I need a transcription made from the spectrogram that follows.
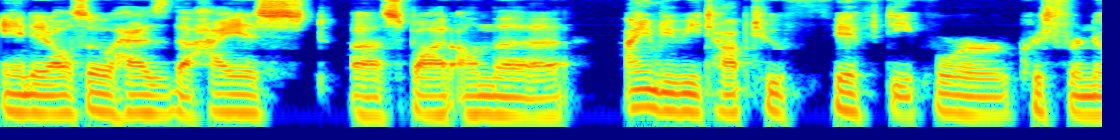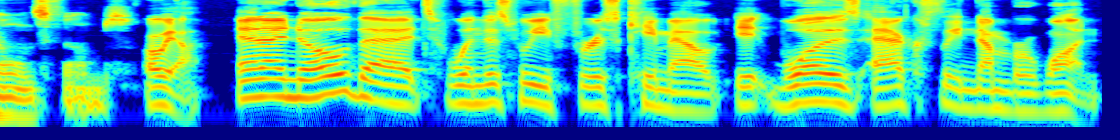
and it also has the highest uh, spot on the IMDb top 250 for Christopher Nolan's films. Oh yeah, and I know that when this movie first came out, it was actually number one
